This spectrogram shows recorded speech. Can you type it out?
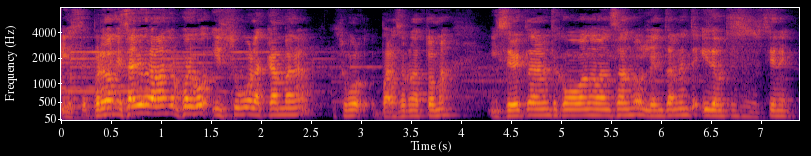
Y este, perdón, estaba yo grabando el juego y subo la cámara, subo para hacer una toma y se ve claramente cómo van avanzando lentamente y de repente se sostienen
